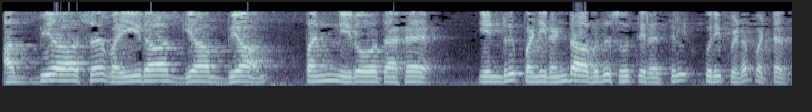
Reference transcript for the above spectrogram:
அபியாச வைராகியாபியாம் தன்னிரோதக என்று பனிரெண்டாவது சூத்திரத்தில் குறிப்பிடப்பட்டது.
